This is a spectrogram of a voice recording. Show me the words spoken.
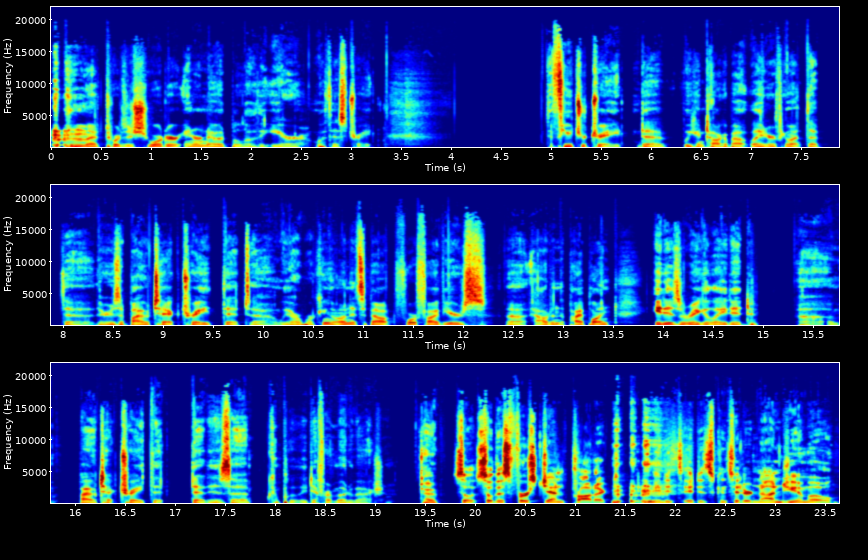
towards a shorter internode below the ear with this trait. The future trait that we can talk about later if you want. The the there is a biotech trait that uh, we are working on. It's about four or five years uh, out in the pipeline. It is a regulated um, biotech trait that that is a completely different mode of action. Okay. So, so this first gen product, it, is, it is considered non-GMO,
